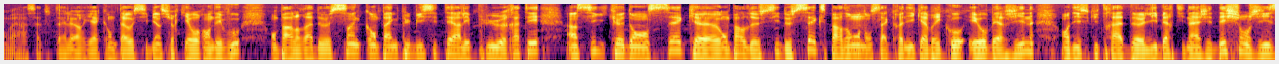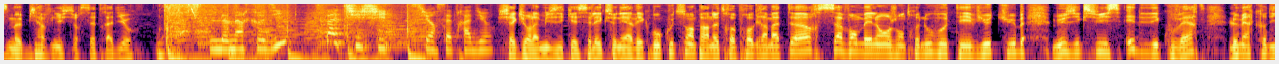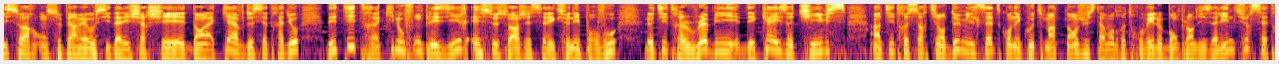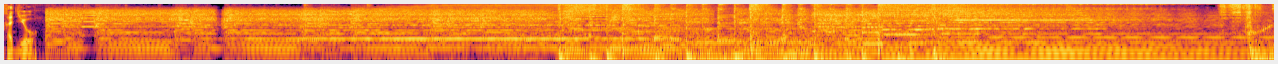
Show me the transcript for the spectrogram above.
On verra ça tout à l'heure. Il y a Kanta aussi, bien sûr, qui est au rendez-vous. On parlera de cinq campagnes publicitaires les plus ratées, ainsi que dans Sec, euh, on parle aussi de sexe, pardon, dans sa chronique abricot et aubergine. On discutera de libertinage et d'échangisme. Bienvenue sur cette radio. Le mercredi, pas de chichi Chaque jour, la musique est sélectionnée avec beaucoup de soin par notre programmateur. Savant mélange entre nouveautés, vieux tubes, musique suisse et des découvertes. Le mercredi soir, on se permet aussi d'aller chercher dans la cave de cette radio des titres qui nous font plaisir. Et ce soir, j'ai sélectionné pour vous le titre Ruby des Kaiser Chiefs, un titre sorti en 2007 qu'on écoute maintenant juste avant de retrouver le bon plan d'Isaline sur cette radio.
